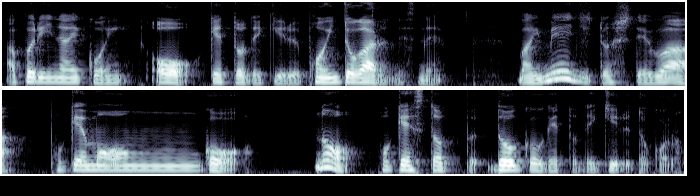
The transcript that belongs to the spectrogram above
アプリ内コインをゲットできるポイントがあるんですね。まあイメージとしては、ポケモン GO のポケストップ、道具をゲットできるところ、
